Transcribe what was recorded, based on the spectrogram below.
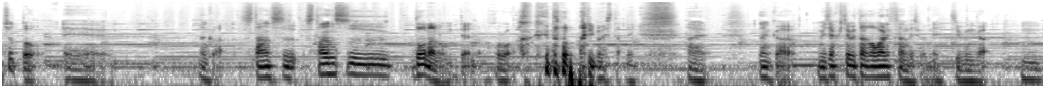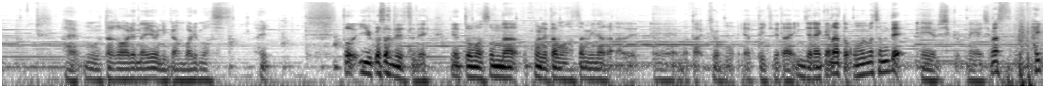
ちょっと、えー、なんか、スタンス、スタンスどうなのみたいなところは とありましたね。はい。なんか、めちゃくちゃ疑われてたんでしょうね、自分が。うん。はい。もう疑われないように頑張ります。はい。ということでですね、えっと、まあ、そんな小ネタも挟みながらで、えー、また今日もやっていけたらいいんじゃないかなと思いますので、えー、よろしくお願いします。はい。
